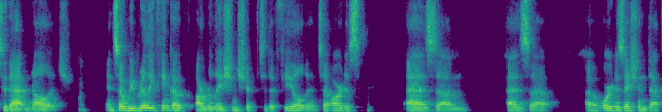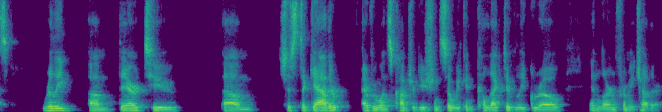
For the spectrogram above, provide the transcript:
to that knowledge. And so we really think of our relationship to the field and to artists as, um, as a, a organization that's really um, there to um, just to gather everyone's contribution so we can collectively grow and learn from each other.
